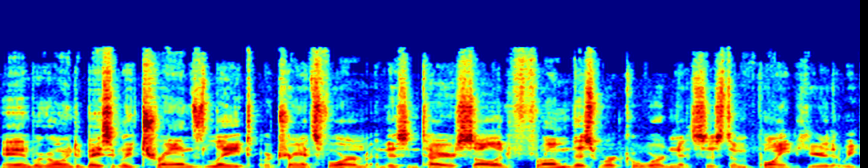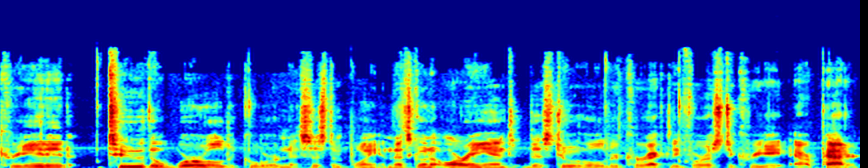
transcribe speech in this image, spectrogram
and we're going to basically translate or transform this entire solid from this work coordinate system point here that we created to the world coordinate system point, and that's going to orient this tool holder correctly for us to create our pattern.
